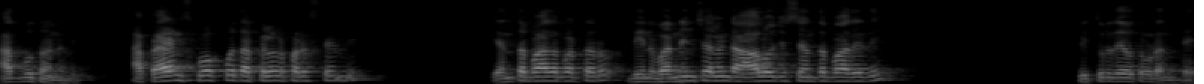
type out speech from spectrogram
అద్భుతమైనది. ఆ పేరెంట్స్ పోకపోతే ఆ పిల్లల పరిస్థితి ఏంది? ఎంత బాధపడతారు? దీన్ని వర్ణించాలంటే ఆలోచిస్తే ఎంత బాధ ఇది? పితృదేవత కూడా అంతే.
